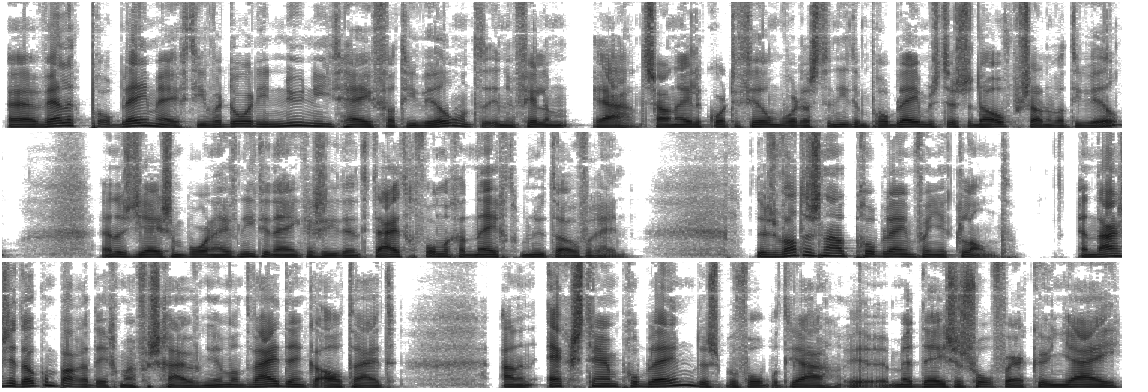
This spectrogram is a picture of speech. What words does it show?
uh, welk probleem heeft hij, waardoor hij nu niet heeft wat hij wil? Want in een film, ja, het zou een hele korte film worden als er niet een probleem is tussen de hoofdpersonen wat hij wil. En dus Jason Bourne heeft niet in één keer zijn identiteit gevonden, gaat 90 minuten overheen. Dus wat is nou het probleem van je klant? En daar zit ook een paradigmaverschuiving in, want wij denken altijd aan een extern probleem. Dus bijvoorbeeld, ja, eh, met deze software kun jij.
